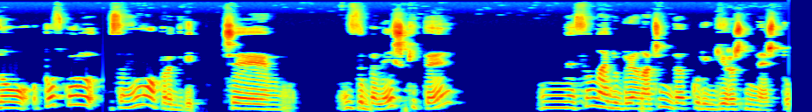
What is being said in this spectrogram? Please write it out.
Но по-скоро съм имала предвид, че забележките не са най-добрия начин да коригираш нещо,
